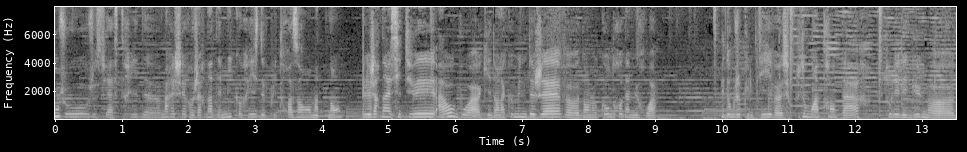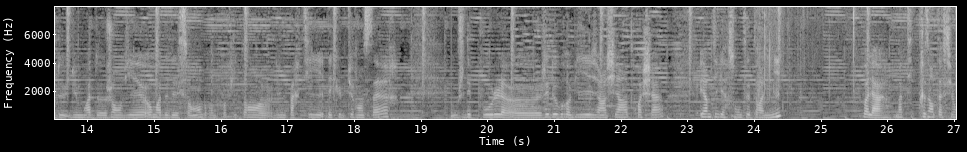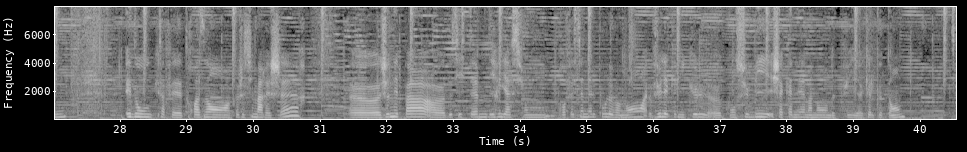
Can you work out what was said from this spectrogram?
Bonjour, je suis Astrid, euh, maraîchère au jardin des Mycorhizes depuis trois ans maintenant. Le jardin est situé à Aubois, qui est dans la commune de Gèves, euh, dans le Condro d'Amurois. Et donc je cultive euh, sur plus ou moins 30 arts tous les légumes du mois de janvier au mois de décembre en profitant d'une partie des cultures en serre. J'ai des poules, j'ai deux brebis, j'ai un chien, trois chats et un petit garçon de 7 ans et demi. Voilà ma petite présentation. Et donc, ça fait trois ans que je suis maraîchère. Euh, je n'ai pas euh, de système d'irrigation professionnel pour le moment. Vu les canicules euh, qu'on subit chaque année maintenant depuis quelques temps,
